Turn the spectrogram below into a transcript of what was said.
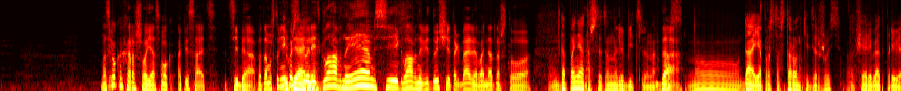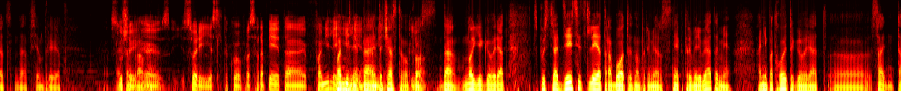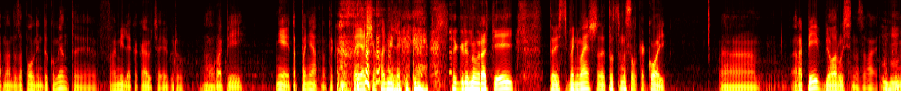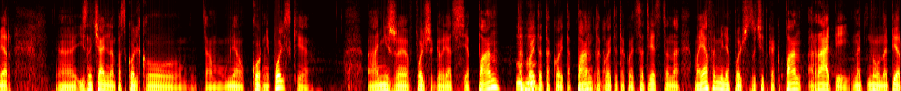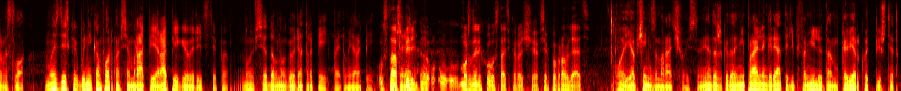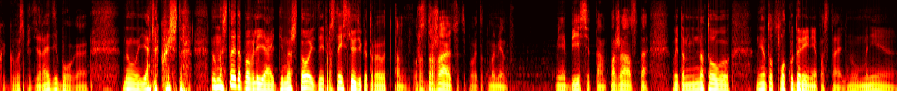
Насколько хорошо я смог описать тебя? Потому что мне не хочется Идеально. говорить главный MC, главный ведущий и так далее. Понятно, что... Да понятно, что это на любителя, на вкус. Да. Ну, да, я просто в сторонке держусь. Вообще, ребят, привет. Да, всем привет. Слушай, правда. э, сори, если такой вопрос. Рапей — это фамилия? Фамилия, или да, фамилия? это частый Клево. вопрос. Да, многие говорят, спустя 10 лет работы, например, с некоторыми ребятами, они подходят и говорят, «Э, Сань, там надо заполнить документы, фамилия какая у тебя? Я говорю, ну, Рапей. Не, это понятно, так а настоящая фамилия какая? Я говорю, ну, Рапей. То есть, понимаешь, э, тут смысл какой? Э, Рапей в Беларуси называют. Например, э, изначально, поскольку там у меня корни польские, они же в Польше говорят все пан, такой-то, такой-то, пан, такой-то, такой-то. Соответственно, моя фамилия в Польше звучит как пан Рапей, на, ну, на первый слог. Но здесь как бы некомфортно всем Рапей, Рапей говорить, типа. Ну, и все давно говорят Рапей, поэтому я Рапей. Усташь, пере- можно легко устать, короче, всех поправлять. Ой, я вообще не заморачиваюсь. Мне даже когда неправильно говорят или фамилию там коверкуют, пишут, я такой, господи, ради бога. Ну, я такой, что... Ну, на что это повлияет? Ни на что. И Просто есть люди, которые вот там раздражаются, типа, в этот момент. Меня бесит там, пожалуйста, вы там не на, то, не на тот слог ударения поставили. Ну, мне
